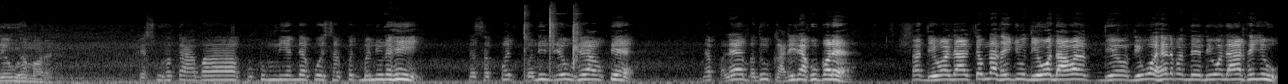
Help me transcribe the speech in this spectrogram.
રહેવું છે મારે કે શું હતા અમારા કુટુંબની અંદર કોઈ સરપંચ બન્યું નહીં? ને સરપંચ બની રહેવું છે આ વખતે. ને ભલે બધું કાઢી નાખવું પડે. દેવાદાર કેમ ના થઈ ગયું? દેવો દાવા, દેવો છે ને પણ દેવાદાર થઈ ગયું.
